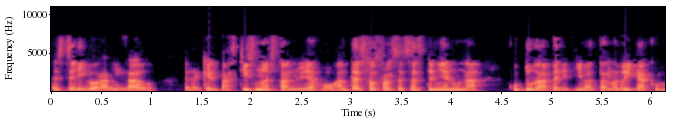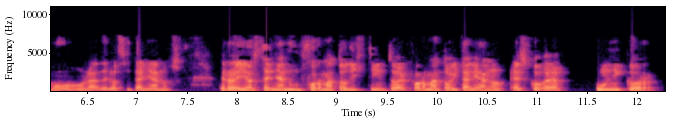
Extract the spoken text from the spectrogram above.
este licor anizado, pero que el pastis no es tan viejo. Antes los franceses tenían una cultura aperitiva tan rica como la de los italianos, pero ellos tenían un formato distinto. El formato italiano es coger un licor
